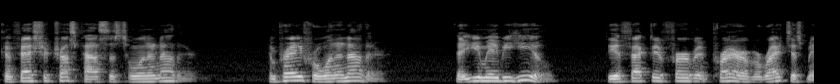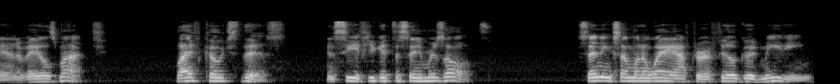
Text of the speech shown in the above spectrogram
Confess your trespasses to one another, and pray for one another, that you may be healed. The effective, fervent prayer of a righteous man avails much. Life coach this, and see if you get the same results. Sending someone away after a feel good meeting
